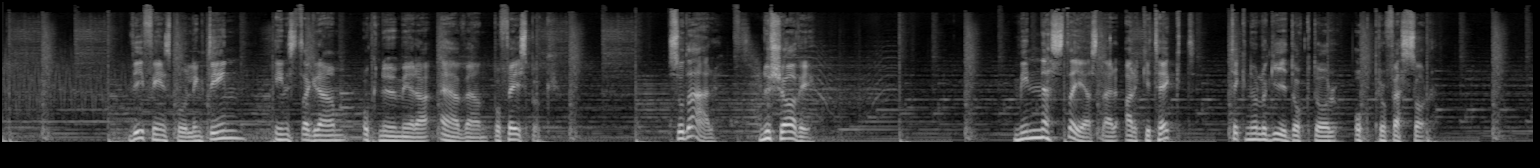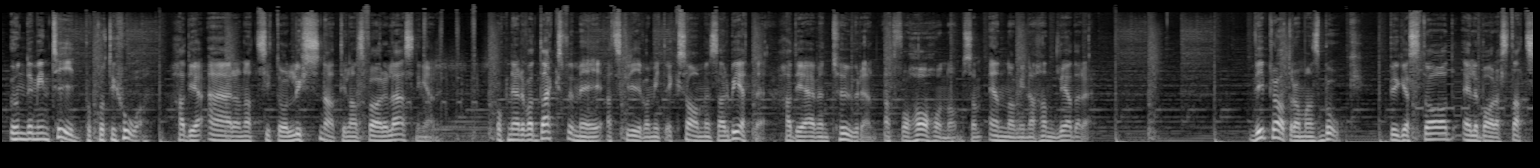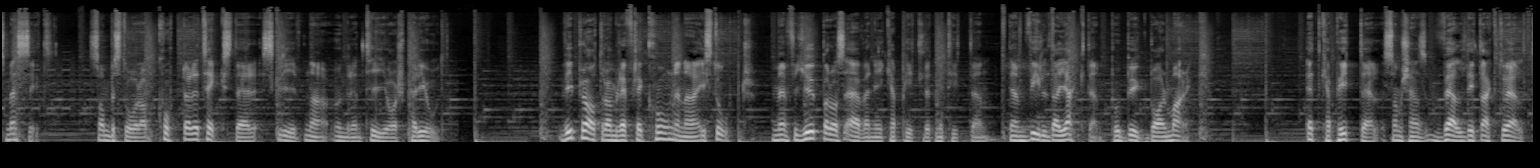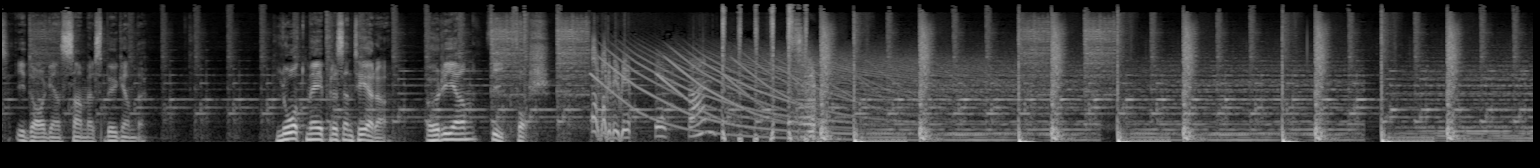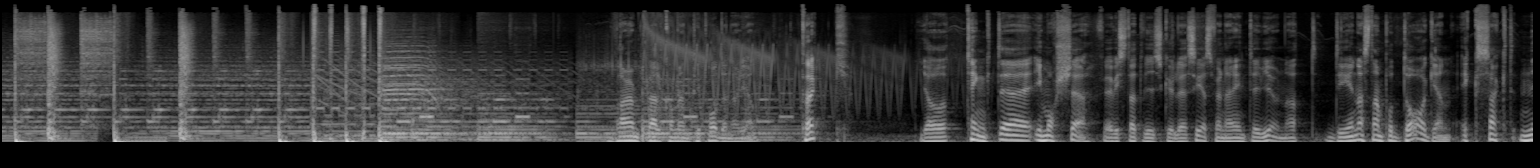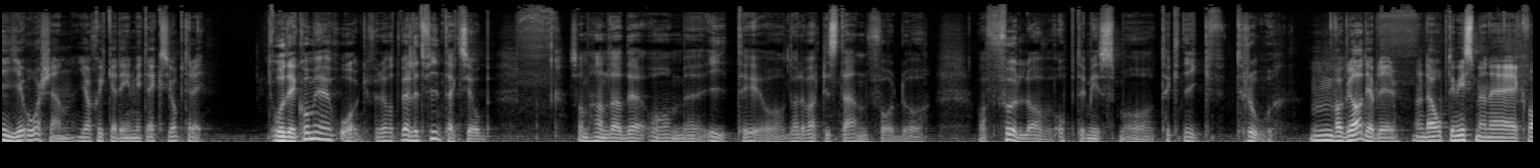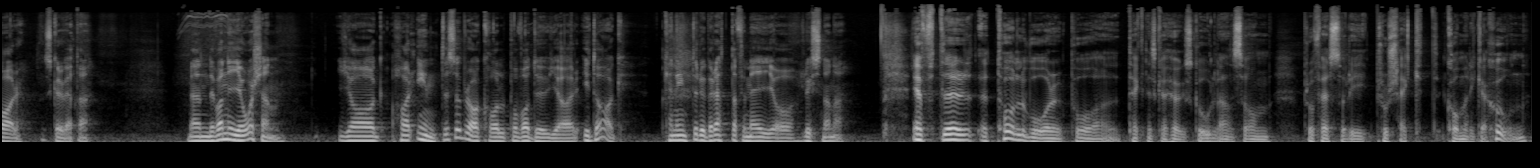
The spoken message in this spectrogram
Vi finns på LinkedIn, Instagram och numera även på Facebook. Sådär, nu kör vi! Min nästa gäst är arkitekt, teknologidoktor och professor. Under min tid på KTH hade jag äran att sitta och lyssna till hans föreläsningar och när det var dags för mig att skriva mitt examensarbete hade jag även turen att få ha honom som en av mina handledare. Vi pratar om hans bok Bygga stad eller bara stadsmässigt som består av kortare texter skrivna under en tioårsperiod. Vi pratar om reflektionerna i stort men fördjupar oss även i kapitlet med titeln Den vilda jakten på byggbar mark. Ett kapitel som känns väldigt aktuellt i dagens samhällsbyggande. Låt mig presentera Örjan Wikfors. Varmt välkommen till podden Örjan. Tack. Jag tänkte i morse, för jag visste att vi skulle ses för den här intervjun, att det är nästan på dagen, exakt nio år sedan jag skickade in mitt exjobb till dig. Och det kommer jag ihåg, för det var ett väldigt fint exjobb. Som handlade om eh, IT och du hade varit i Stanford och var full av optimism och tekniktro. Mm, vad glad jag blir. Den där optimismen är kvar, ska du veta. Men det var nio år sedan. Jag har inte så bra koll på vad du gör idag. Kan inte du berätta för mig och lyssnarna? Efter 12 år på Tekniska högskolan som professor i projektkommunikation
